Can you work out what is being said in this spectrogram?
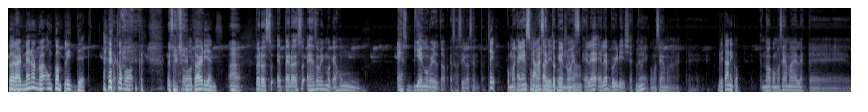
pero al menos no es un complete dick. Exacto. como, Exacto. como Guardians. Ajá. Pero, es, eh, pero eso, es eso mismo que es un... Es bien over the top, eso sí lo siento. Sí, Como que es un acento Bill que no es... Él es, él es British, este. ¿cómo se llama? Este, británico. no, ¿cómo se llama él? Este...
